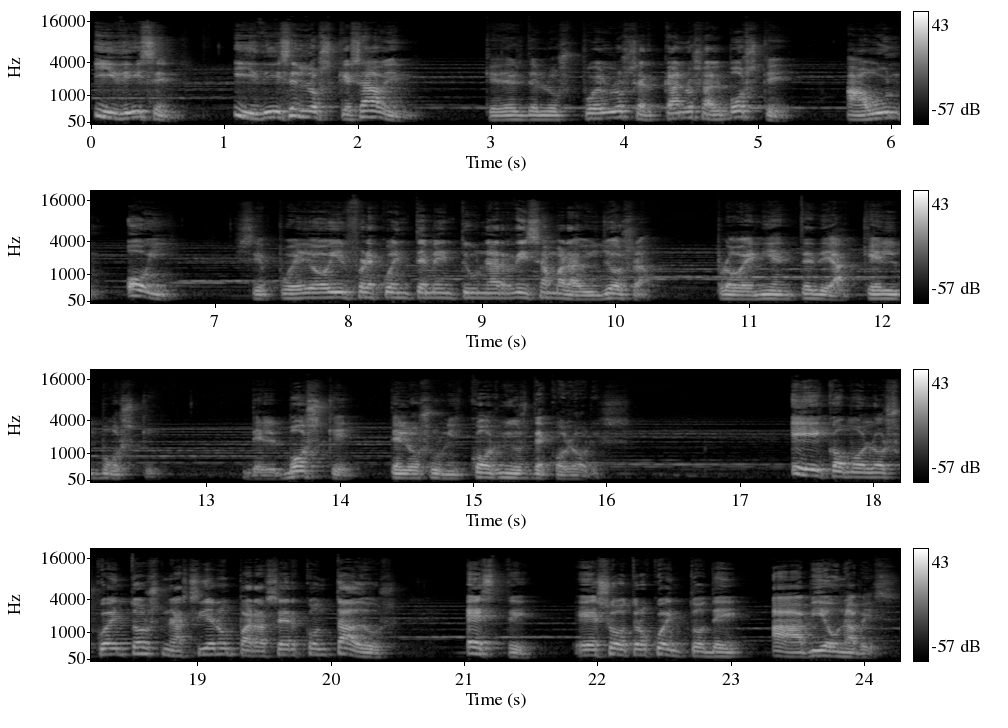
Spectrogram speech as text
Y dicen, y dicen los que saben, que desde los pueblos cercanos al bosque, aún hoy, se puede oír frecuentemente una risa maravillosa proveniente de aquel bosque, del bosque de los unicornios de colores. Y como los cuentos nacieron para ser contados, este es otro cuento de Había una vez.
